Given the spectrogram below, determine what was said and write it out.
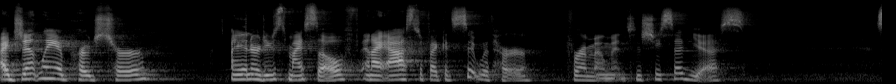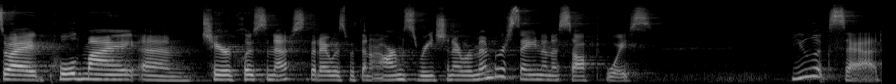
I gently approached her. I introduced myself, and I asked if I could sit with her for a moment, and she said yes. So I pulled my um, chair close enough so that I was within arm's reach, and I remember saying in a soft voice, You look sad.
